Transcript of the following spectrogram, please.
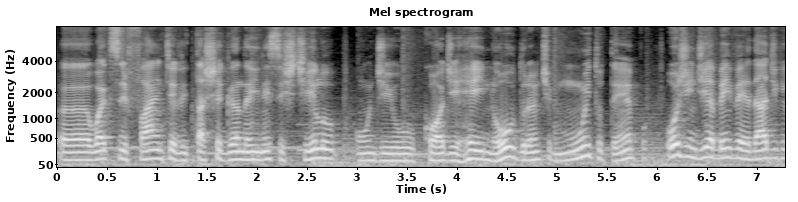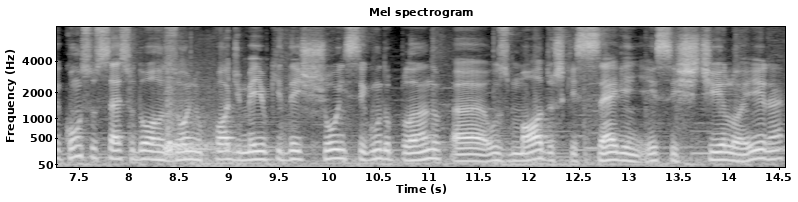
uh, o X-Defiant ele tá chegando aí nesse estilo, onde o COD reinou durante muito tempo. Hoje em dia é bem verdade que com o sucesso do Warzone, o COD meio que deixou em segundo plano uh, os modos que seguem esse estilo aí, né?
